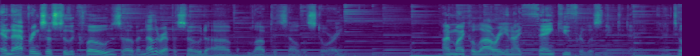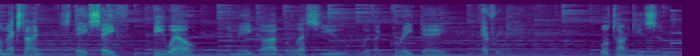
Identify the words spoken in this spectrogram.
And that brings us to the close of another episode of Love to Tell the Story. I'm Michael Lowry, and I thank you for listening today. And until next time, stay safe, be well, and may God bless you with a great day every day. We'll talk to you soon.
